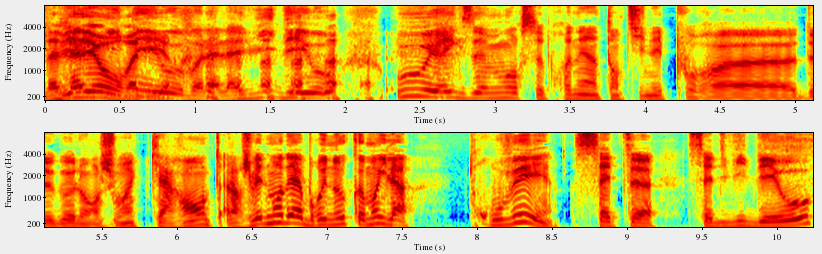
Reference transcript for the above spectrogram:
La vidéo, on va dire. Voilà, la vidéo où Éric Zemmour se prenait un tantinet pour euh, De Gaulle en juin 40. Alors, je vais demander à Bruno comment il a trouvé cette cette vidéo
